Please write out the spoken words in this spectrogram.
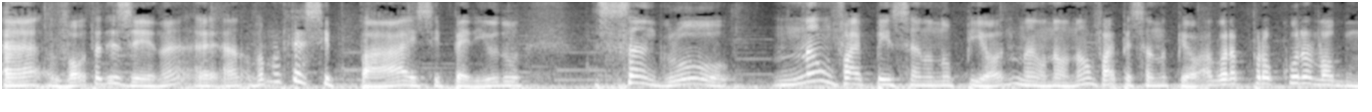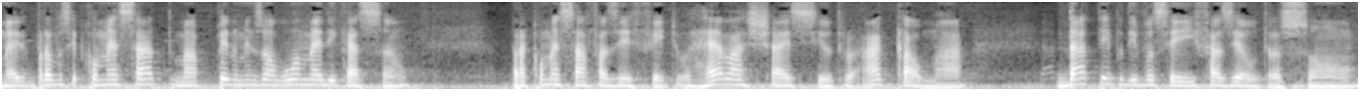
É, volta a dizer, né? É, é, vamos antecipar esse período. Sangrou, não vai pensando no pior. Não, não, não vai pensando no pior. Agora procura logo um médico para você começar a tomar pelo menos alguma medicação para começar a fazer efeito, relaxar esse útero, acalmar Dá tempo de você ir fazer a ultrassom,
